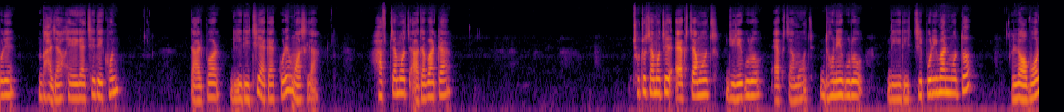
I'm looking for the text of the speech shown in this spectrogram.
করে ভাজা হয়ে গেছে, দেখুন। তারপর দিয়ে দিচ্ছি এক এক করে মশলা। হাফ চামচ আদা বাটা ছোটো চামচের এক চামচ জিরে গুঁড়ো, এক চামচ ধনে গুঁড়ো, দিয়ে দিচ্ছি পরিমাণ মতো লবণ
